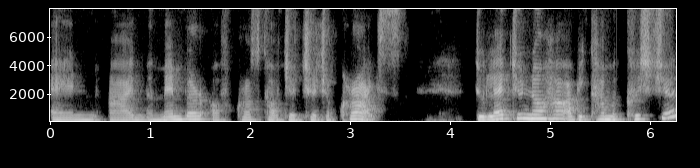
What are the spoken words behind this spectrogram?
and I'm a member of Cross Culture Church of Christ. To let you know how I become a Christian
